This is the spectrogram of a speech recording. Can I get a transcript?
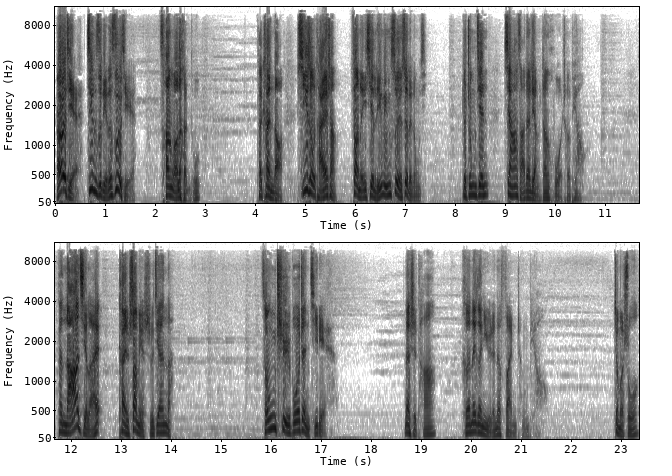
而且镜子里的自己，苍老了很多。他看到洗手台上放着一些零零碎碎的东西，这中间夹杂着两张火车票。他拿起来看上面时间呢，从赤波镇起点。那是他和那个女人的返程票。这么说，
